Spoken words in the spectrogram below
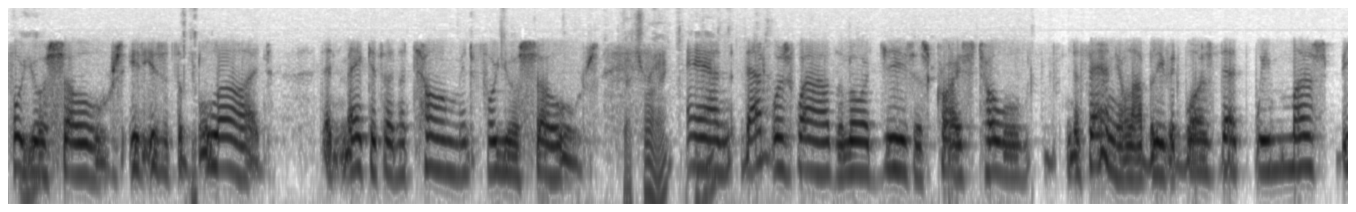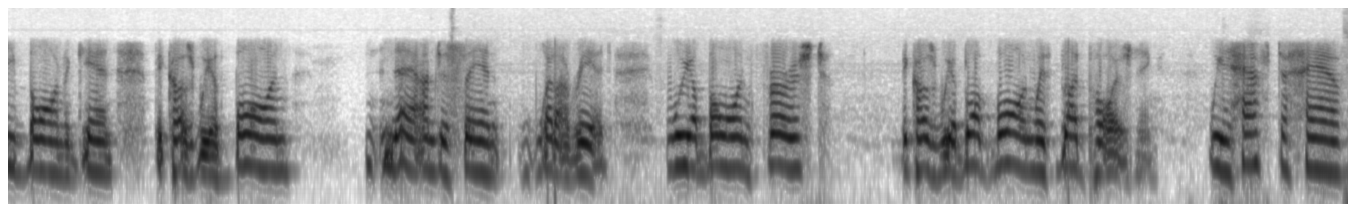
for mm-hmm. your souls. It is the blood that maketh an atonement for your souls. That's right. Mm-hmm. And that was why the Lord Jesus Christ told Nathaniel, I believe it was, that we must be born again because we are born. Now, I'm just saying what I read. We are born first because we are born with blood poisoning. We have to have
